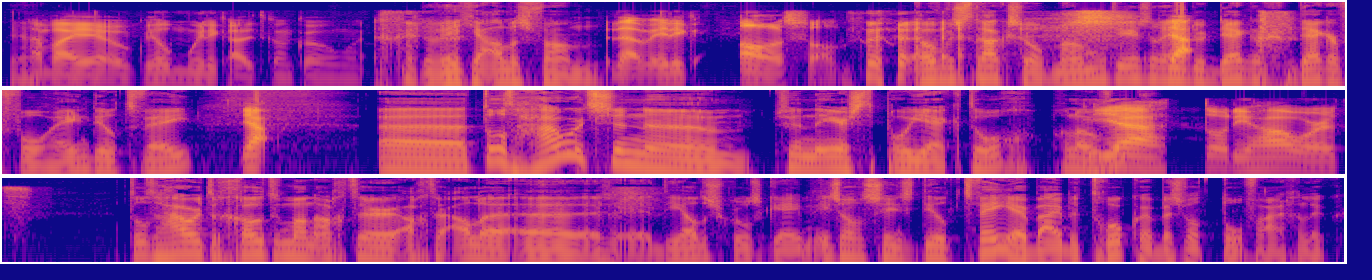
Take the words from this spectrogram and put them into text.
Ja. En waar je ook heel moeilijk uit kan komen. Daar weet je alles van. Daar weet ik alles van. Komen we straks op. Maar we moeten eerst nog Ja. even door Dagger, Daggerfall heen, deel 2. Ja. Eh Todd Howard zijn, ehm, zijn eerste project, toch? Geloof ik. ja, Toddy Howard. Todd Howard, de grote man achter, achter alle eh die Elder Scrolls game, is al sinds deel 2 erbij betrokken. Best wel tof eigenlijk.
